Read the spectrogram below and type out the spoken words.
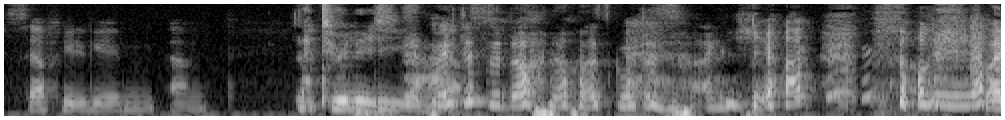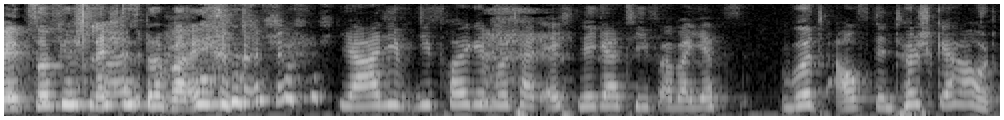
sehr viel geben. Ähm, Natürlich. Ja. Möchtest du doch noch was Gutes sagen? ja, sorry. War jetzt so viel Schlechtes dabei. ja, die, die Folge wird halt echt negativ, aber jetzt wird auf den Tisch gehaut.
